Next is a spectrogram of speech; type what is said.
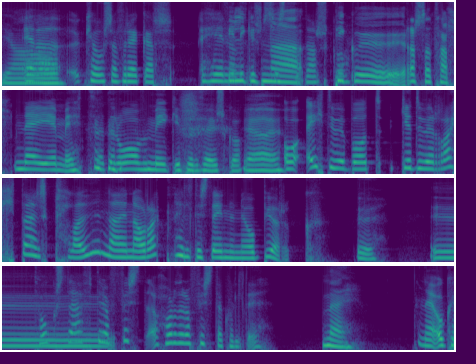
Já, er að kjósa frekar Fíla ekki svona sko. píku rassatal Nei, mitt, þetta er of mikið fyrir þau sko. Já, og eitt í viðbót getum við rætta eins klæðinaðin á Ragnhildi steinunni og Björg uh. uh, Tókstu eftir að fyrsta, horfður á fyrsta kvöldi? Nei, Nei, ok,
